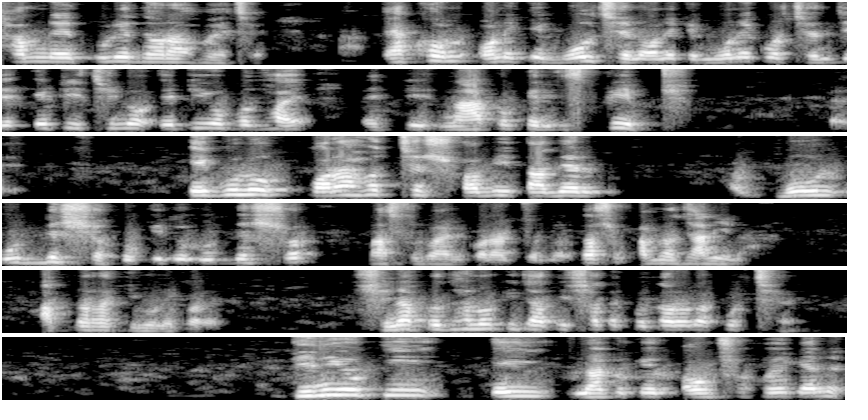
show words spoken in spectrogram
সামনে তুলে ধরা হয়েছে। এখন অনেকে বলছেন, অনেকে মনে করছেন যে এটি ছিল, এটিও বোধহয় একটি নাটকের স্ক্রিপ্ট। এগুলো করা হচ্ছে সবই তাদের মূল উদ্দেশ্য, প্রকৃত উদ্দেশ্য বাস্তবায়ন করার জন্য। দর্শক, আমরা জানি না। আপনারা কি মনে করেন? সেনাপ্রধানও কি জাতির সাথে প্রতারণা করছে? তিনিও কি এই নাটকের অংশ হয়ে গেলেন?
